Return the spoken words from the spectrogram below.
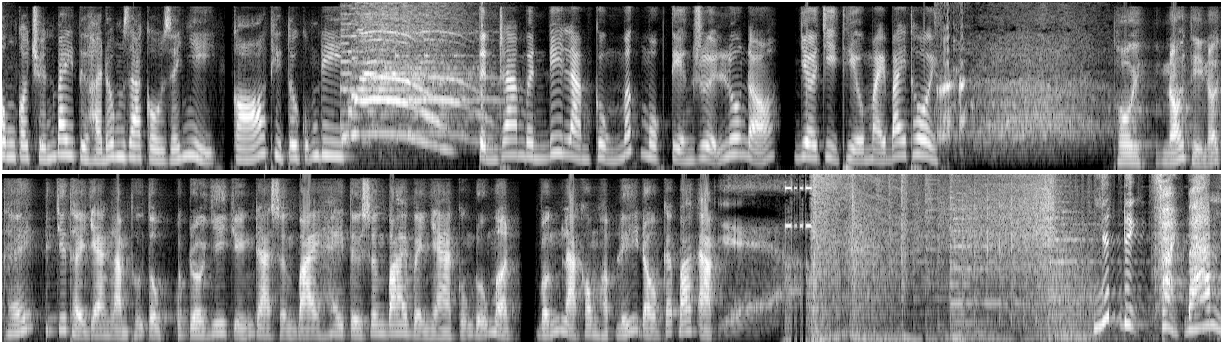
Không có chuyến bay từ Hà Đông ra cầu giấy nhỉ? Có thì tôi cũng đi. Tính ra mình đi làm cùng mất một tiếng rưỡi luôn đó, giờ chỉ thiếu máy bay thôi. Thôi, nói thì nói thế, chứ thời gian làm thủ tục rồi di chuyển ra sân bay hay từ sân bay về nhà cũng đủ mệt, vẫn là không hợp lý đâu các bác ạ. Nhất định phải ban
